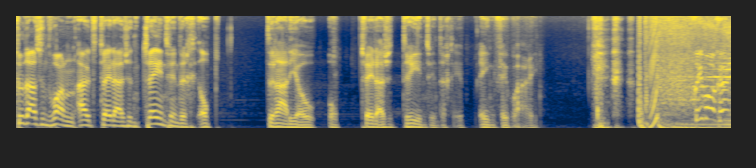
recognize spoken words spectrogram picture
2001 uit 2022 op de radio op 2023, 1 februari. Goedemorgen. Goedemorgen.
